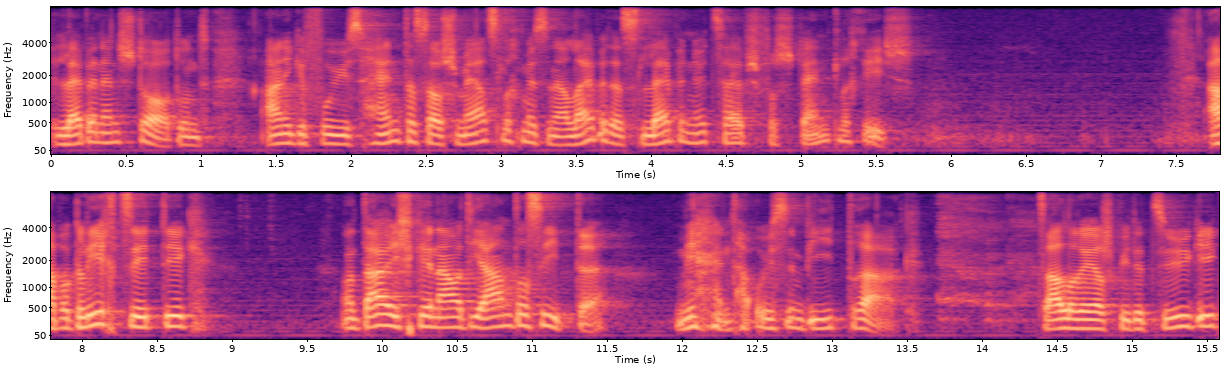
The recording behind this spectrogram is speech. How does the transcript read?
Leben entsteht. Und einige von uns haben das auch schmerzlich müssen erleben, dass Leben nicht selbstverständlich ist. Aber gleichzeitig, und da ist genau die andere Seite, wir haben auch unseren Beitrag. Zuallererst bei der Zeugung,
